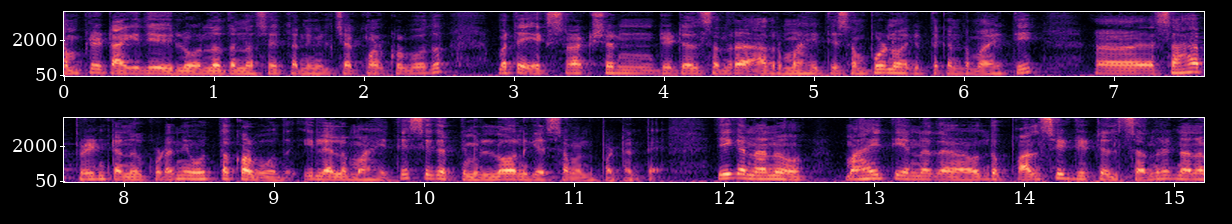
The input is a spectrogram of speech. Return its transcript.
ಕಂಪ್ಲೀಟ್ ಆಗಿದೆಯೋ ಇಲ್ಲೋ ಅನ್ನೋದನ್ನ ಸಹಿತ ನೀವು ಇಲ್ಲಿ ಚೆಕ್ ಮಾಡ್ಕೊಳ್ಬಹುದು ಮತ್ತೆ ಎಕ್ಸ್ಟ್ರಾಕ್ಷನ್ ಡೀಟೇಲ್ಸ್ ಅಂದ್ರೆ ಅದ್ರ ಮಾಹಿತಿ ಸಂಪೂರ್ಣವಾಗಿರ್ತಕ್ಕಂಥ ಮಾಹಿತಿ ಸಹ ಪ್ರಿಂಟ್ ಅನ್ನೋದು ಕೂಡ ನೀವು ತಗೊಳ್ಬಹುದು ಇಲ್ಲೆಲ್ಲ ಮಾಹಿತಿ ಸಿಗುತ್ತೆ ನಿಮಗೆ ಲೋನ್ಗೆ ಸಂಬಂಧಪಟ್ಟಂತೆ. ಈಗ ನಾನು ಮಾಹಿತಿ ಅನ್ನೋದ ಒಂದು ಪಾಲಿಸಿ ಡೀಟೇಲ್ಸ್ ಅಂದರೆ ನಾನು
